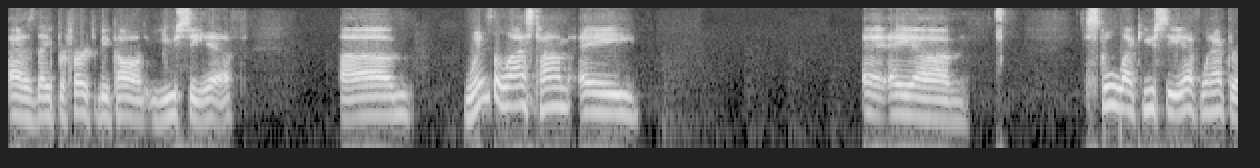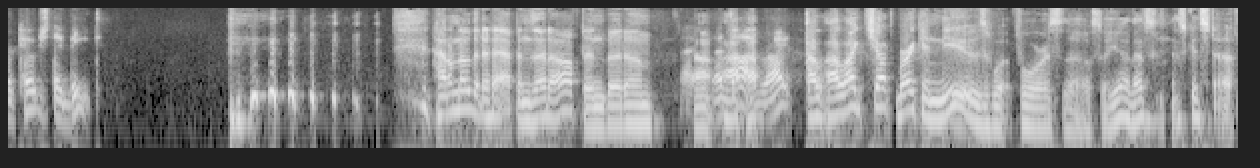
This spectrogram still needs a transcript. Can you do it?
as they prefer to be called, UCF. Um, when's the last time a a, a um, school like UCF went after a coach they beat? I don't know that it happens that often, but um, uh, that's I, odd, I, right? I, I, like Chuck breaking news for us, though. So yeah, that's that's good stuff.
